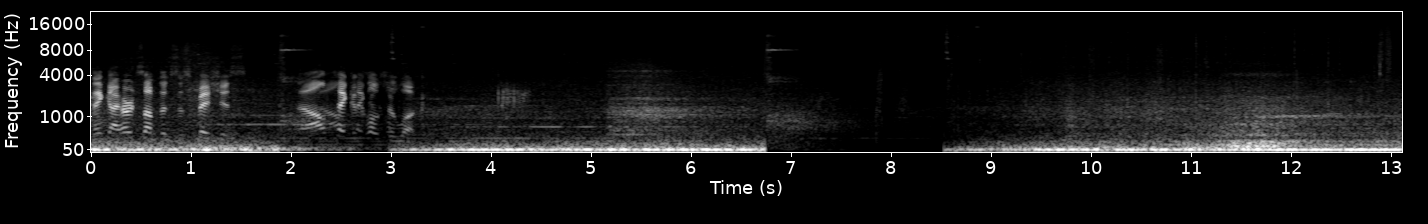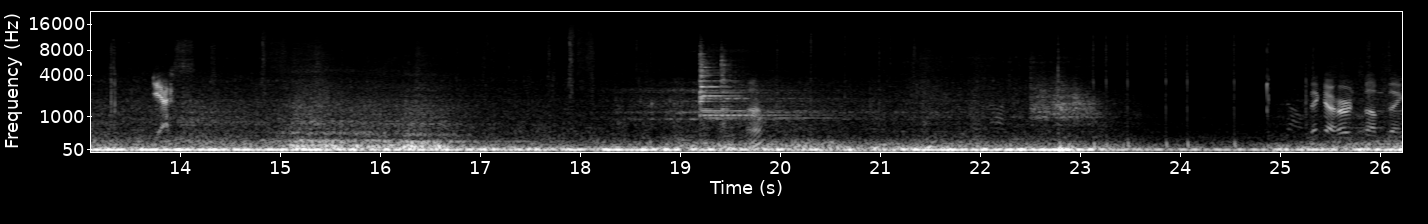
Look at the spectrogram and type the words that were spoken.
Think I heard something suspicious. Uh, I'll take a closer look. Yes. Huh? Think I heard something.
